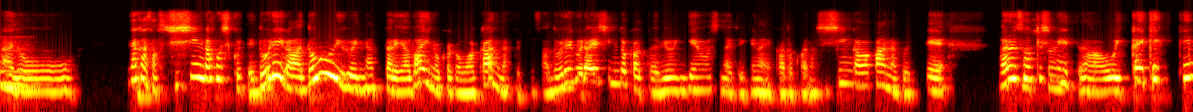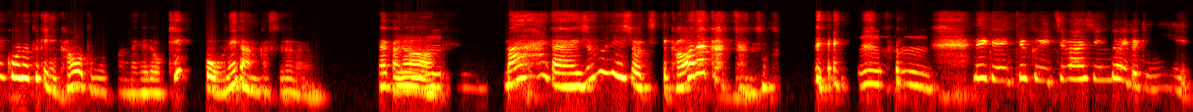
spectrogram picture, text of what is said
あのなんかさ指針が欲しくてどれがどういうふうになったらやばいのかが分かんなくてさどれぐらいしんどかったら病院に電話しないといけないかとかの指針が分かんなくってパルスオキシメーターを一回け健康な時に買おうと思ったんだけど結構お値段がするのよ。だから、うんまあ大丈夫でしょって言って買わなかったの。でうんうんで、結局一番しんどい時に、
